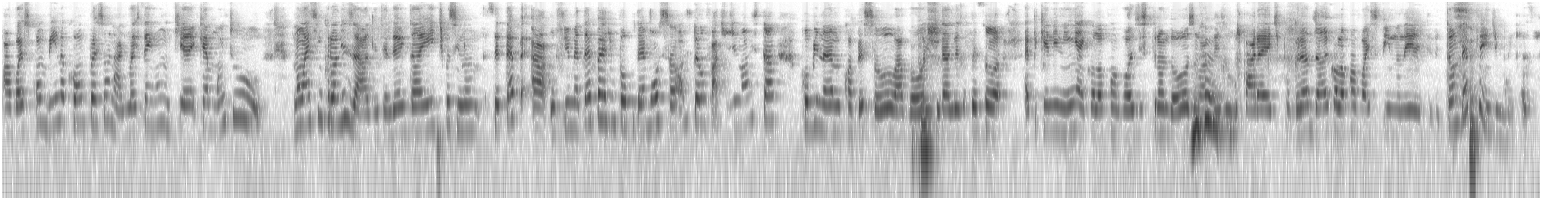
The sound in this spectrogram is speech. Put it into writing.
a voz combina com o personagem, mas tem um que é, que é muito. não é sincronizado, entendeu? Então aí, tipo assim, não, você até, ah, o filme até perde um pouco da emoção pelo fato de não estar combinando com a pessoa, a voz. Tudo. Às vezes a pessoa é pequenininha e coloca uma voz estrondosa, às vezes o cara é, tipo, grandão e coloca uma voz fina nele. Então Sim. depende muito. Assim.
